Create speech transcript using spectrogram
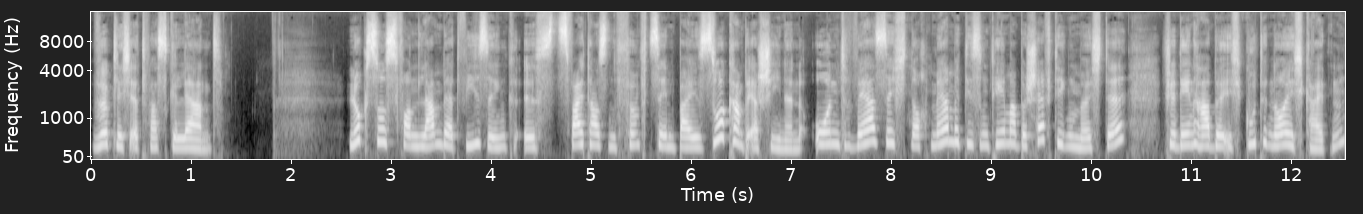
wirklich etwas gelernt. Luxus von Lambert Wiesing ist 2015 bei Surkamp erschienen und wer sich noch mehr mit diesem Thema beschäftigen möchte, für den habe ich gute Neuigkeiten.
